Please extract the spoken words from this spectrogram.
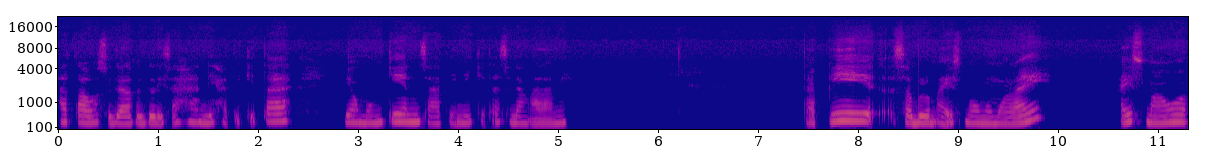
atau segala kegelisahan di hati kita yang mungkin saat ini kita sedang alami. Tapi sebelum Ais mau memulai, Ais mau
